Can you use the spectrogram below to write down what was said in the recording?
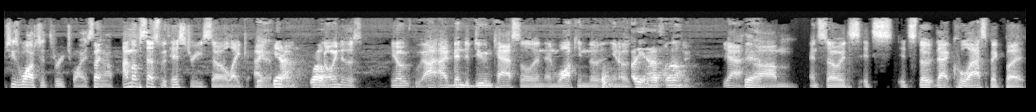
she's watched it through twice now. I'm obsessed with history. So like, yeah. I, yeah. You know, well, going to this, you know, I, have been to Doune Castle and, and walking the, you know, oh, you have? Wow. Yeah. yeah. Um, and so it's, it's, it's the, that cool aspect, but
